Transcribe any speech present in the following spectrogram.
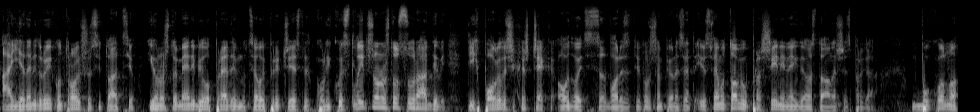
A jedan i drugi kontrolišu situaciju. I ono što je meni bilo predivno u celoj priči jeste koliko je slično ono što su uradili. Ti ih pogledaš i kažeš čekaj, ovo dvojice se sad bore za titul šampiona sveta. I u svemu tome u prašini negde je ostao Aleš Espargaro bukvalno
